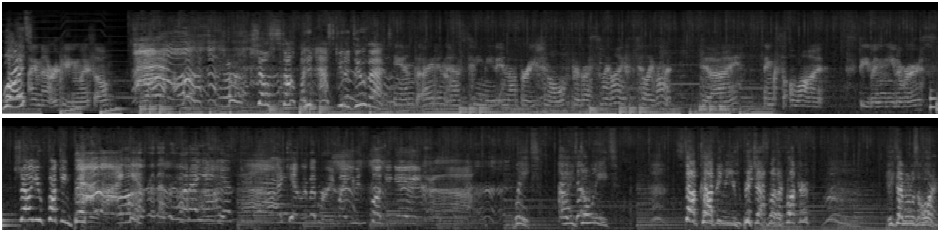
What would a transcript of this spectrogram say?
What? I'm not repeating myself. Shell, stop! I didn't ask you to do that! And I didn't ask to be made inoperational for the rest of my life till I run. Did I? Thanks a lot, Steven Universe. Shell, you fucking bitch! I can't remember what I ate uh, yesterday. I can't remember if I even fucking ate. Wait, I don't eat. Stop copying me, you bitch ass motherfucker! Pink Diamond was a whore.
